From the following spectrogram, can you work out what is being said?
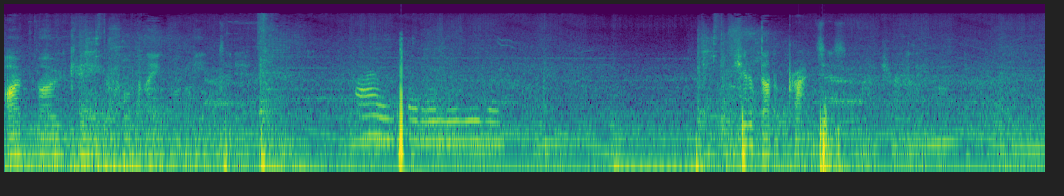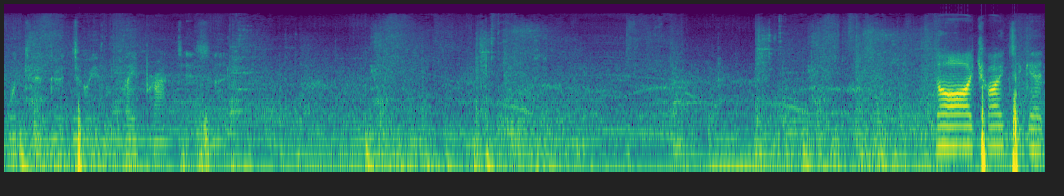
I'm okay for playing one game today. I haven't played one game either. Should have done a practice match really, but we're too good to even play practice. No, I tried to get.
